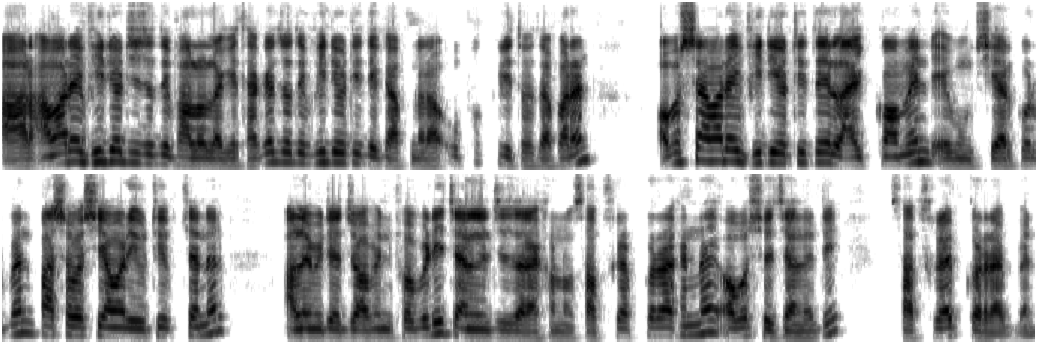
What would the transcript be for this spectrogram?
আর আমার এই ভিডিওটি যদি ভালো লাগে থাকে, যদি ভিডিওটি দেখে আপনারা উপকৃত হতে পারেন, অবশ্যই আমার এই ভিডিওটিতে লাইক, কমেন্ট এবং শেয়ার করবেন। পাশাপাশি আমার YouTube channel Unlimited Job InfoBD চ্যানেলটি যারা এখনও সাবস্ক্রাইব করে রাখেন নাই, অবশ্যই চ্যানেলটি সাবস্ক্রাইব করে রাখবেন।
